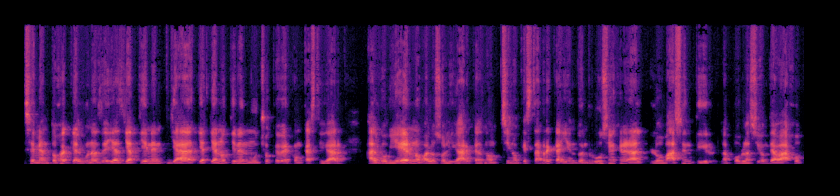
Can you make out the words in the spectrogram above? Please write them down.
se me antoja que algunas de ellas ya tienen, ya, ya, no tienen mucho que ver con castigar al gobierno o a los oligarcas, ¿no? Sino que están recayendo en Rusia en general, lo va a sentir la población de abajo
